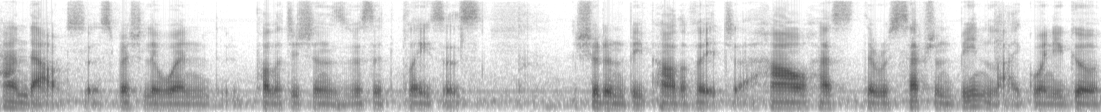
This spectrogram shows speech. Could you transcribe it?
handouts, especially when politicians visit places, shouldn't be part of it? How has the reception been like when you go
